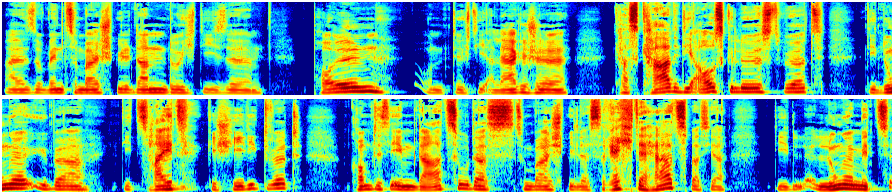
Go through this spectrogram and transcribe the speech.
Also wenn zum Beispiel dann durch diese Pollen und durch die allergische Kaskade, die ausgelöst wird, die Lunge über die Zeit geschädigt wird, kommt es eben dazu, dass zum Beispiel das rechte Herz, was ja die Lunge mit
